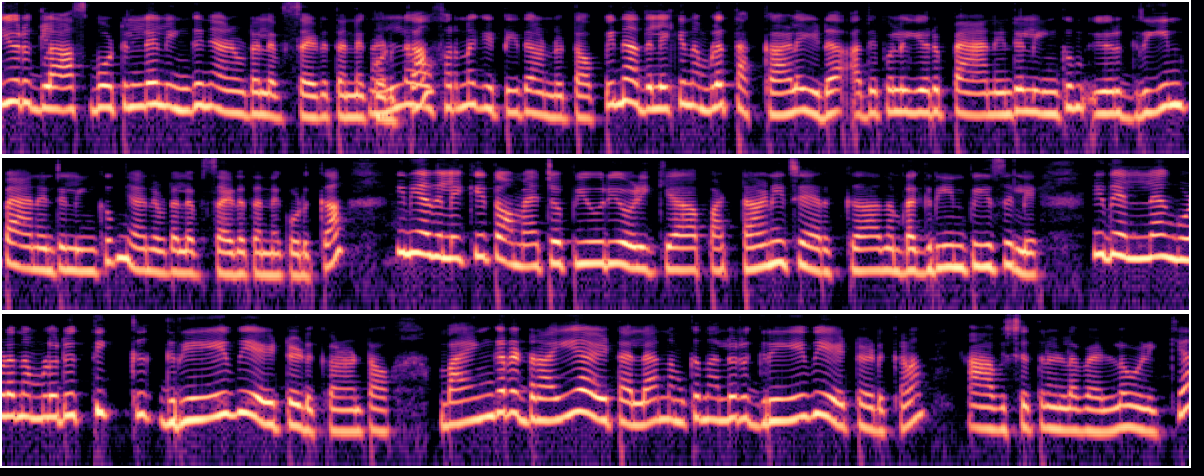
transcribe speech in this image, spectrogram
ഈ ഒരു ഗ്ലാസ് ബോട്ടിലിന്റെ ലിങ്ക് ഞാൻ ഇവിടെ ലെഫ്റ്റ് സൈഡിൽ തന്നെ കൊടുക്കുക ഓഫറിന് കിട്ടിയതാണ് കേട്ടോ. പിന്നെ അതിലേക്ക് നമ്മൾ തക്കാളി ഇടുക. അതേപോലെ ഈ ഒരു പാനിന്റെ ലിങ്കും ഈ ഒരു ഗ്രീൻ പാനിന്റെ ലിങ്കും ഞാൻ ഇവിടെ ലെഫ്റ്റ് സൈഡിൽ തന്നെ കൊടുക്കാം. ഇനി അതിലേക്ക് ടൊമാറ്റോ പ്യൂരി ഒഴിക്കുക പട്ടാണി ചേർക്കുക നമ്മുടെ ഗ്രീൻ പീസ് ഇല്ലേ ഇതെല്ലാം കൂടെ നമ്മളൊരു തിക്ക് ഗ്രേവി ആയിട്ട് എടുക്കണം കേട്ടോ. ഭയങ്കര ഡ്രൈ ആയിട്ടല്ല നമുക്ക് നല്ലൊരു ഗ്രേവി ആയിട്ട് എടുക്കണം. ആവശ്യത്തിനുള്ള വെള്ളം ഒഴിക്കുക.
